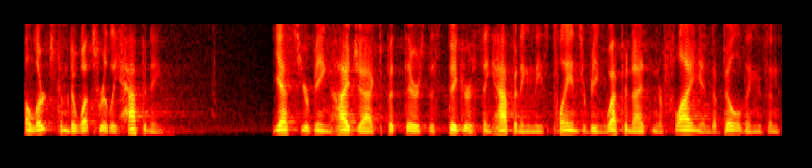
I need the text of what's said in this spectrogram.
alerts them to what's really happening. Yes, you're being hijacked, but there's this bigger thing happening. These planes are being weaponized and they're flying into buildings, and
